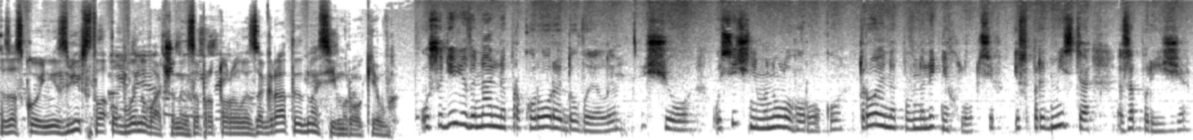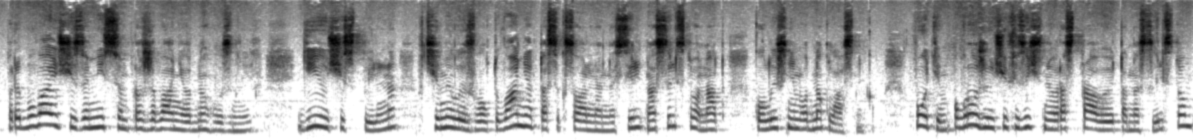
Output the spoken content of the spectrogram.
За скоєні звірства обвинувачених запроторили за грати на сім років. У суді ювенальні прокурори довели, що у січні минулого року троє неповнолітніх хлопців із передмістя Запоріжжя, перебуваючи за місцем проживання одного з них, діючи спільно, вчинили зґвалтування та сексуальне насиль- насильство над колишнім однокласником. Потім, погрожуючи фізичною розправою та насильством,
